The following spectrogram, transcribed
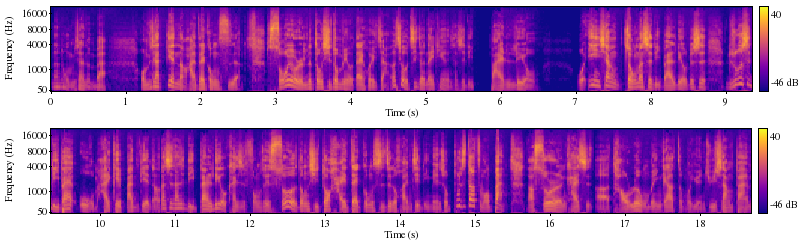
那那我们现在怎么办？我们现在电脑还在公司，所有人的东西都没有带回家，而且我记得那天很像是礼拜六。我印象中那是礼拜六，就是如果是礼拜五，我们还可以搬电脑，但是它是礼拜六开始封，所以所有东西都还在公司这个环境里面，说不知道怎么办。然后所有人开始呃讨论，我们应该要怎么远距上班。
